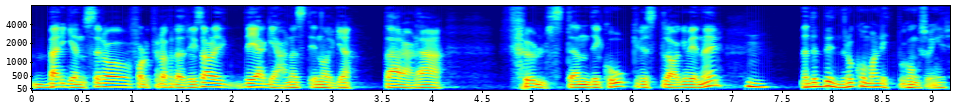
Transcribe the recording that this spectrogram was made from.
bergenser og folk fra Fredrikstad de er gærnest i Norge. Der er det fullstendig kok hvis laget vinner. Mm. Men det begynner å komme litt på Kongsvinger.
